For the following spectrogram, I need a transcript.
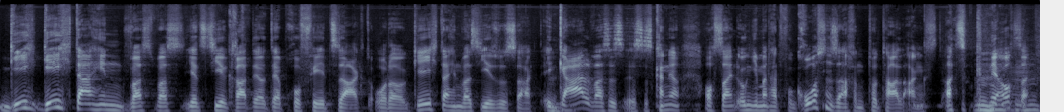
gehe ich, geh ich dahin, was, was jetzt hier gerade der, der Prophet sagt, oder gehe ich dahin, was Jesus sagt? Egal, was es ist. Es kann ja auch sein, irgendjemand hat vor großen Sachen total Angst. Also kann ja auch sein.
